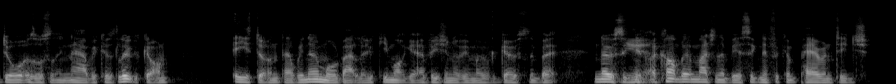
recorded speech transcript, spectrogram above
daughters or something now because Luke's gone. He's done. There'll be no more about Luke. You might get a vision of him over ghosts, but no significant. Yeah. I can't imagine there'd be a significant parentage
